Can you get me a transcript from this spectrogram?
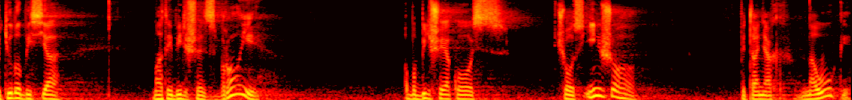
Хотіло бися мати більше зброї або більше якогось чогось іншого в питаннях науки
